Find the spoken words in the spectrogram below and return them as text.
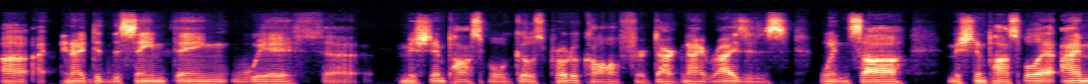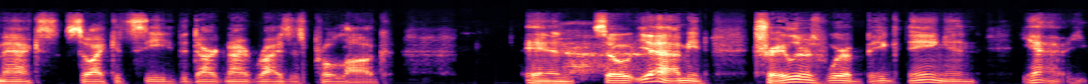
uh, and I did the same thing with uh, Mission Impossible Ghost Protocol for Dark Knight Rises. Went and saw Mission Impossible at IMAX so I could see the Dark Knight Rises prologue. And so, yeah, I mean, trailers were a big thing. And yeah, you,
